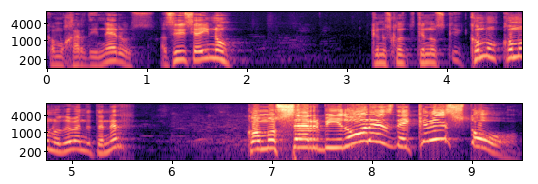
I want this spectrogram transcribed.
como jardineros. Así dice ahí, no. Que nos, ¿cómo, ¿Cómo nos deben de tener? Como servidores de Cristo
